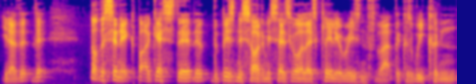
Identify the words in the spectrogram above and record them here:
you know, the, the, not the cynic, but I guess the, the, the business side of me says, well, there's clearly a reason for that because we couldn't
